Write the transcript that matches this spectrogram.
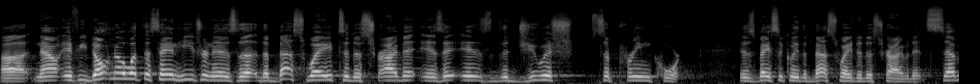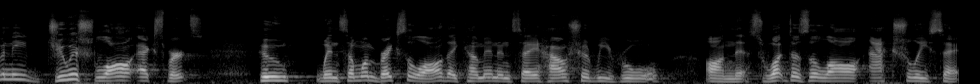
Uh, now, if you don't know what the Sanhedrin is, the, the best way to describe it is it is the Jewish Supreme Court is basically the best way to describe it. It's 70 Jewish law experts who, when someone breaks the law, they come in and say, How should we rule on this? What does the law actually say?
